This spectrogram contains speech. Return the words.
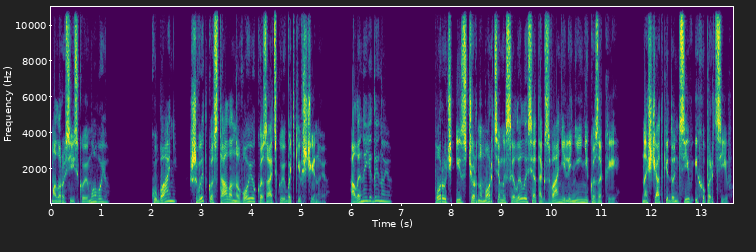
малоросійською мовою. Кубань швидко стала новою козацькою батьківщиною, але не єдиною. Поруч із чорноморцями селилися так звані лінійні козаки, нащадки донців і хоперців,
